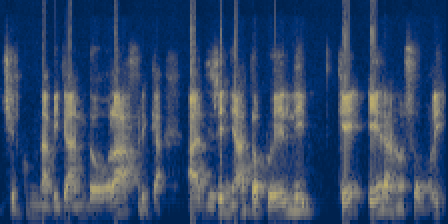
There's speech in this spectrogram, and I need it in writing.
circumnavigando l'Africa, ha disegnato quelli che erano solo lì.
